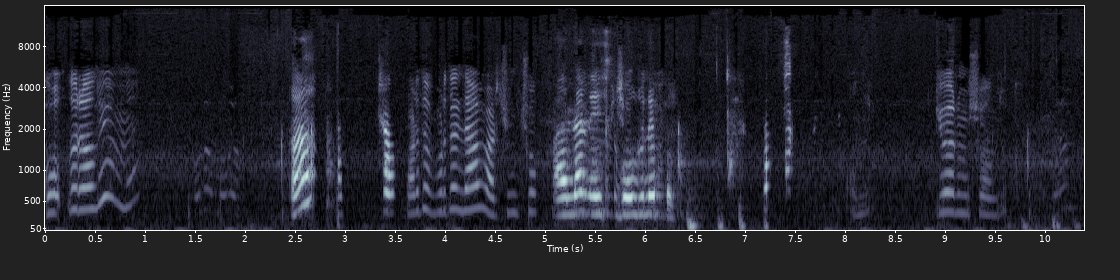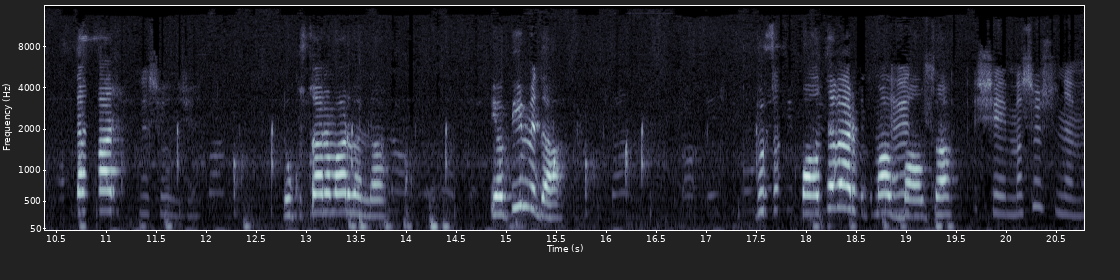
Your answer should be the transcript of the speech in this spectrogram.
goldları alıyor mu? Ha? Bu arada burada lav var çünkü çok Hayır lan eşli golden apple. onu görmüş olduk. Tane var. Ne söyleyeceğim? 9 tane var bende. ha. Yapayım mı daha? Dur sana balta vermedim al Evet. balta. Şey masa üstünde mi?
